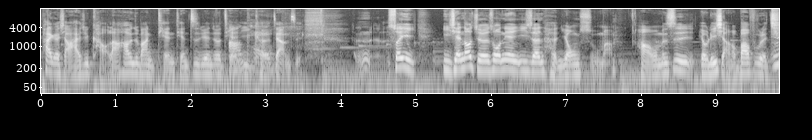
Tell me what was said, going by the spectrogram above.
派个小孩去考，然后他们就帮你填填志愿，就填医科这样子。嗯，所以以前都觉得说念医生很庸俗嘛。好，我们是有理想、有抱负的青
